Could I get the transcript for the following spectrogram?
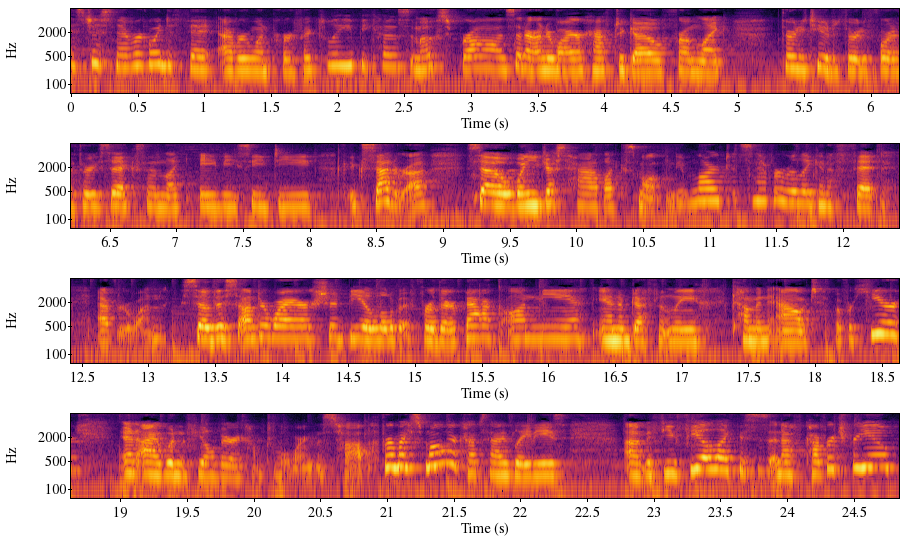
is just never going to fit everyone perfectly because most bras that are underwire have to go from like 32 to 34 to 36 and like A, B, C, D, etc. So when you just have like small, medium, large, it's never really gonna fit everyone. So this underwire should be a little bit further back on me and I'm definitely coming out over here and I wouldn't feel very comfortable wearing this top. For my smaller cup size ladies, um, if you feel like this is enough coverage for you,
